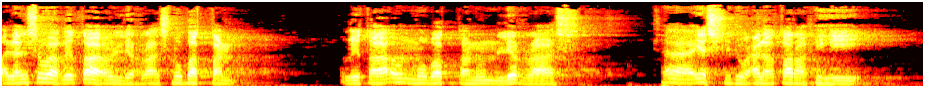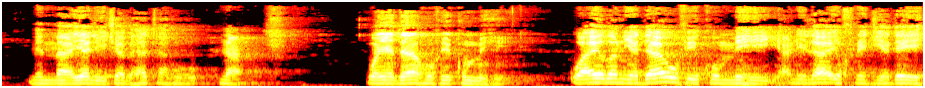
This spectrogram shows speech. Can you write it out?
قلنسوة غطاء للرأس مبطن. غطاء مبطن للرأس فيسجد على طرفه مما يلي جبهته. نعم. ويداه في كمه. وأيضا يداه في كمه يعني لا يخرج يديه.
